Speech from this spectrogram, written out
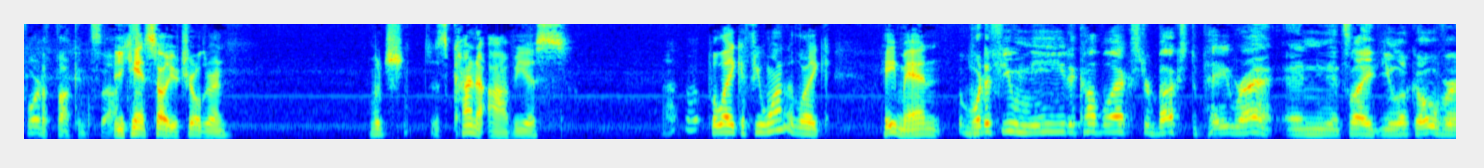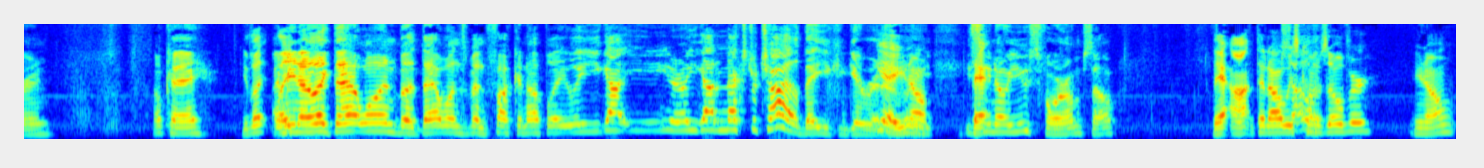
Florida fucking sucks. you can't sell your children, which is kind of obvious. But like, if you wanted like, hey man, What if you need a couple extra bucks to pay rent, and it's like you look over and okay. you let I mean, I like that one, but that one's been fucking up lately. You got, you know, you got an extra child that you can get rid Yeah, of. you know, you, you that- see no use for them, so that aunt that always comes over, you know,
